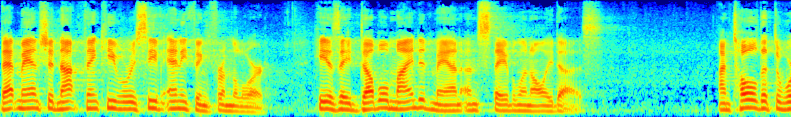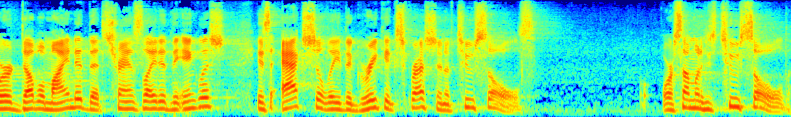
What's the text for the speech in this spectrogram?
That man should not think he will receive anything from the Lord. He is a double minded man, unstable in all he does. I'm told that the word double minded that's translated in the English is actually the Greek expression of two souls, or someone who's two souled,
